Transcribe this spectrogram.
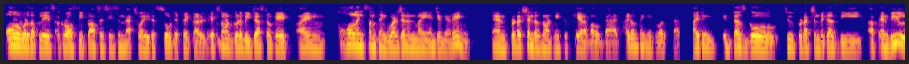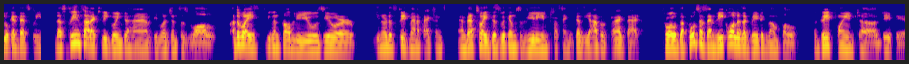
all over the place across the processes and that's why it is so difficult. It's not going to be just okay i'm calling something version in my engineering and production does not need to care about that. I don't think it works that i think it does go to production because the uh, and we will look at that screen. The screens are actually going to have the versions as well. Otherwise you can probably use your you know discrete manufacturing. And that's why this becomes really interesting because you have to track that throughout the process. And recall is a great example a great point uh, dave there.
